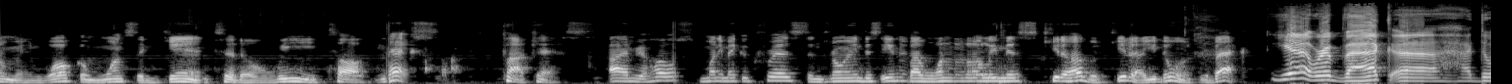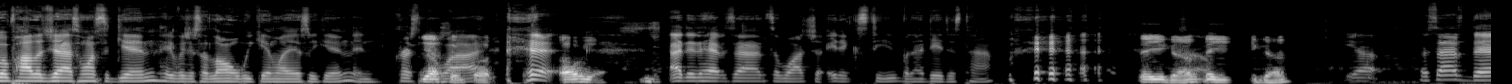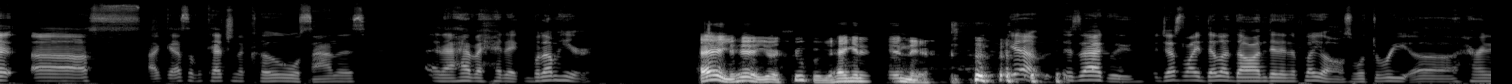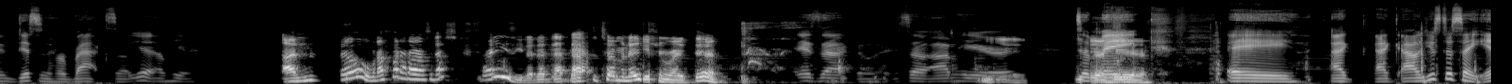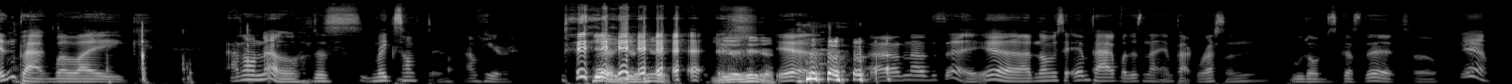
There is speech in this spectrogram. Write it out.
Hello, ladies and gentlemen. Welcome once again to the We Talk Next podcast. I am your host, Moneymaker Chris, and joined this evening by one and only Miss Keda Hubbard. Keda, how you doing? You're back. Yeah, we're back. Uh, I do apologize once again. It was just a long weekend last weekend, and Chris knows Yes, why. Oh yeah. I didn't have time to watch NXT, but I did this time. There you go. So- There you go. yeah. Besides that, uh, I guess I'm catching a cold or sinus, and I have a headache, but I'm here. Hey, you're here. You're a trooper. You're hanging in there. Yeah, exactly. Just like Della Dawn did in the playoffs with three, uh, her dissing her back. So yeah, I'm here. I know. When I found out, I said, "That's crazy. That, that, that that's determination right there." Exactly. So I'm here. Yeah. to You're make here. a I, I I used to say impact, but like I don't know, just make something. I'm here. Yeah, you're here. You're here. yeah, I don't know what to say. Yeah, I normally say impact, but it's not impact wrestling. We don't discuss that. So yeah,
